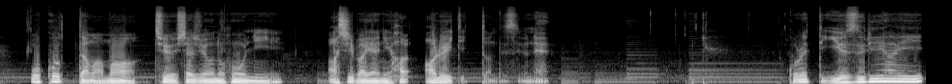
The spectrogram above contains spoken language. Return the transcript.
怒ったまま駐車場の方に足早に歩いていったんですよね。これって譲り合い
